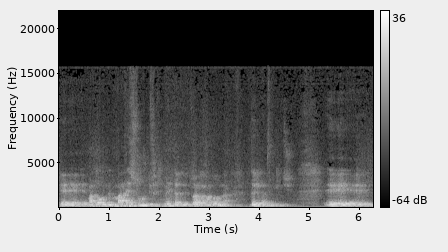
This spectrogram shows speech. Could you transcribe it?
eh, Madonne, ma nessun riferimento addirittura alla Madonna della Milici. Eh,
